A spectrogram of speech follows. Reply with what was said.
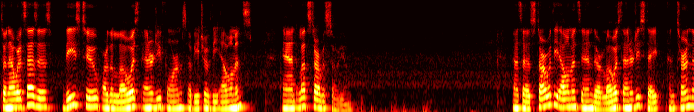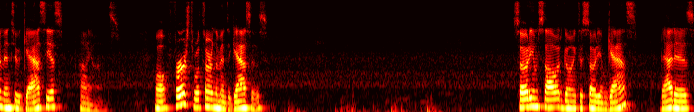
so now what it says is these two are the lowest energy forms of each of the elements. And let's start with sodium. And it says start with the elements in their lowest energy state and turn them into gaseous ions. Well, first we'll turn them into gases. Sodium solid going to sodium gas. That is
